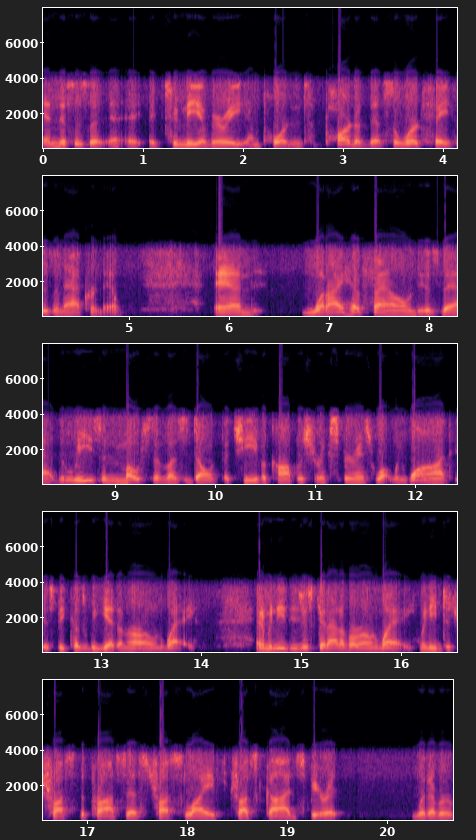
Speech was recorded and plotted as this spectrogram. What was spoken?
and this is a, a, a, to me a very important part of this. The word faith is an acronym, and what I have found is that the reason most of us don't achieve, accomplish, or experience what we want is because we get in our own way. And we need to just get out of our own way. We need to trust the process, trust life, trust God, Spirit, whatever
